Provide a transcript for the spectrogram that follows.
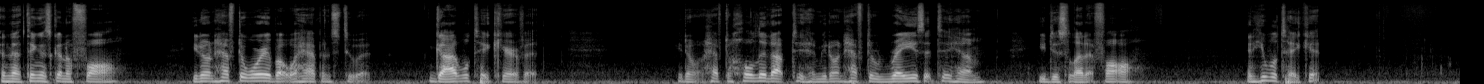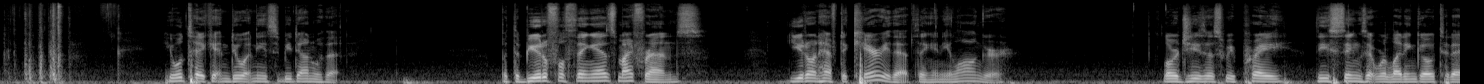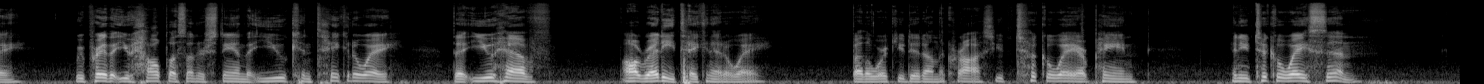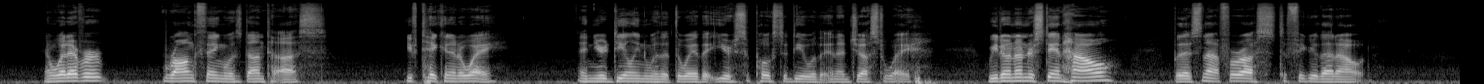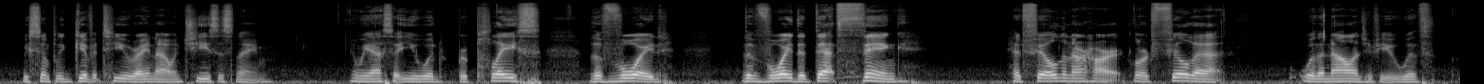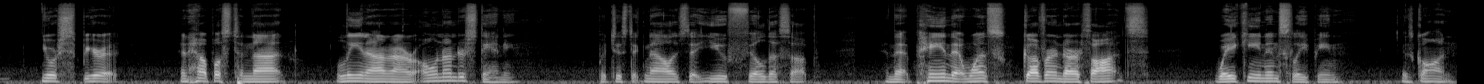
And that thing is going to fall. You don't have to worry about what happens to it. God will take care of it. You don't have to hold it up to Him. You don't have to raise it to Him. You just let it fall. And He will take it. He will take it and do what needs to be done with it. But the beautiful thing is, my friends, you don't have to carry that thing any longer. Lord Jesus, we pray these things that we're letting go today. We pray that you help us understand that you can take it away, that you have already taken it away by the work you did on the cross. You took away our pain and you took away sin. And whatever wrong thing was done to us, you've taken it away and you're dealing with it the way that you're supposed to deal with it in a just way. We don't understand how, but it's not for us to figure that out. We simply give it to you right now in Jesus' name. And we ask that you would replace the void, the void that that thing had filled in our heart. Lord, fill that with a knowledge of you, with your spirit, and help us to not lean on our own understanding, but just acknowledge that you filled us up. And that pain that once governed our thoughts, waking and sleeping, is gone.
